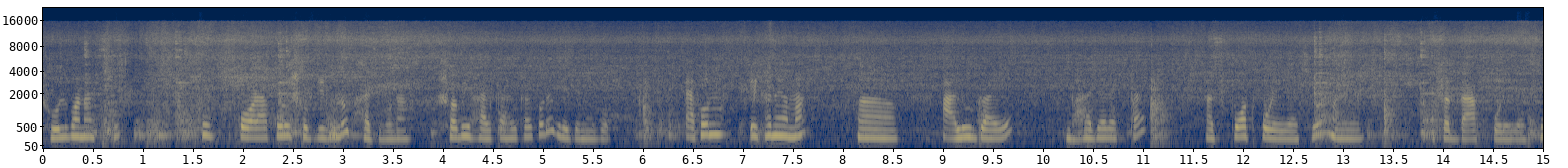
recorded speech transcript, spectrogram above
ঝোল বানাচ্ছি, খুব কড়া করে সবজিগুলো ভাজবো না। সবই হালকা হালকা করে ভেজে নেব। এখন এখানে আমার আলুর গায়ে ভাজার একটা স্পট পড়ে গেছে মানে একটা দাগ পড়ে গেছে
